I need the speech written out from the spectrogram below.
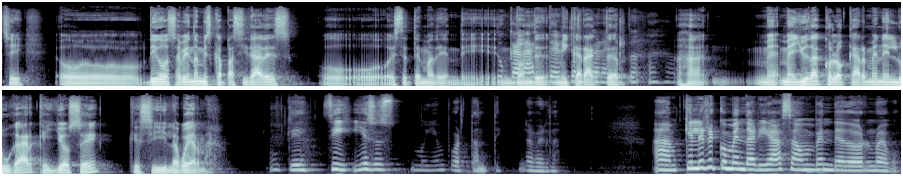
Sí. O digo, sabiendo mis capacidades o, este tema de, donde mi carácter me, me, ayuda a colocarme en el lugar que yo sé que sí la voy a armar. Ok, sí, y eso es muy importante, la verdad. ¿Qué le recomendarías a un vendedor nuevo?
